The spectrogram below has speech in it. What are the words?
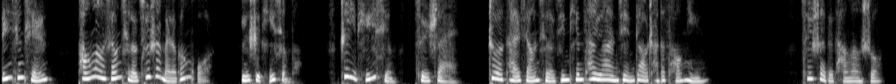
临行前，唐浪想起了崔帅买的钢果，于是提醒他。这一提醒，崔帅这才想起了今天参与案件调查的曹宁。崔帅对唐浪说：“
